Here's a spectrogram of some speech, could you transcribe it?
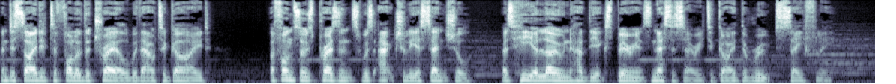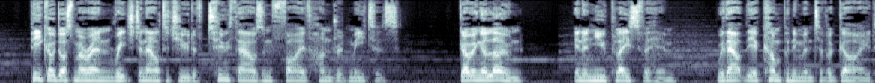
and decided to follow the trail without a guide. Afonso's presence was actually essential, as he alone had the experience necessary to guide the route safely. Pico dos Marin reached an altitude of 2,500 meters. Going alone, in a new place for him, without the accompaniment of a guide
